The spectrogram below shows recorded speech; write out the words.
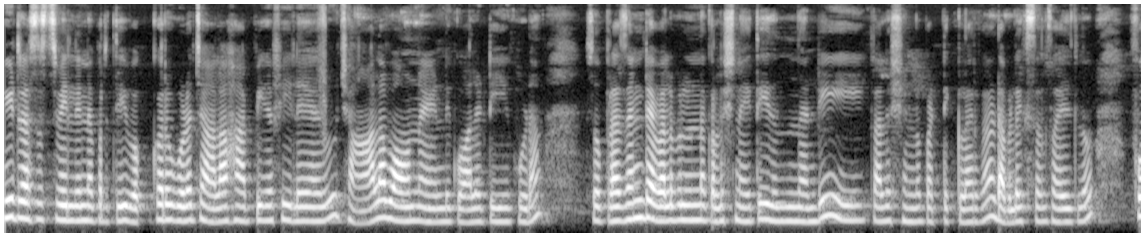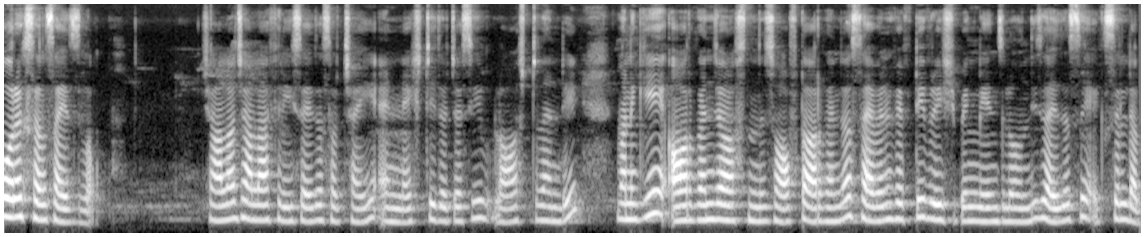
ఈ డ్రెస్సెస్ వెళ్ళిన ప్రతి ఒక్కరు కూడా చాలా హ్యాపీగా ఫీల్ అయ్యారు. చాలా బాగున్నాయండి క్వాలిటీ కూడా. సో ప్రజెంట్ అవైలబుల్ ఉన్న కలెక్షన్ అయితే ఇది ఉందండి. ఈ కలెక్షన్లో పర్టికులర్గా డబుల్ ఎక్స్ఎల్ సైజ్లో ఫోర్ ఎక్స్ఎల్ సైజ్లో. చాలా చాలా ఫ్రీ సైజెస్ వచ్చాయి. అండ్ నెక్స్ట్ ఇది వచ్చేసి లాస్ట్ అండి మనకి ఆర్గంజా వస్తుంది soft organza. Seven fifty free shipping రేంజ్లో ఉంది. సైజెస్ ఎక్సెల్ డబ్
